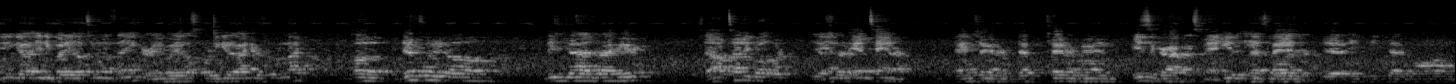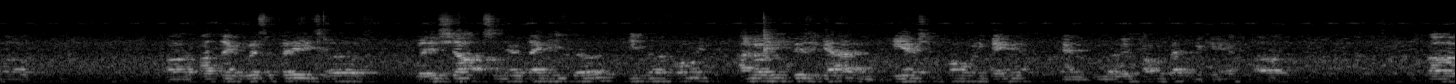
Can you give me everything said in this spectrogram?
You got anybody else you want to thank, or anybody else before we get out here for tonight? Uh, definitely, uh, these guys right here, out Tony Butler Yes, and, and Tanner. and Tanner, that Tanner man, He's the graphics man. He, he's that the man, wizard. yeah, he, he's got it going on. Uh, uh, I think Lester Page, uh, with his shots and everything he's done, he's done for me. I know he's a busy guy and he the phone when he can, and you know he'll call me back when he can. Uh, uh,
